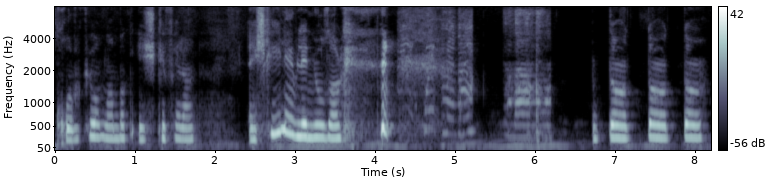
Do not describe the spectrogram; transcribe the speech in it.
Korkuyorum lan bak eşki falan. Eşkiyle evleniyorlar. da da da.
